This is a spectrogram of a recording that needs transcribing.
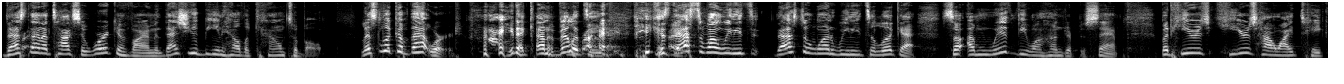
That's Right. not a toxic work environment. That's you being held accountable. Let's look up that word, right? Accountability, Right, because right. that's the one we need to. That's the one we need to look at. So I'm with you 100. percent But here's here's how I take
